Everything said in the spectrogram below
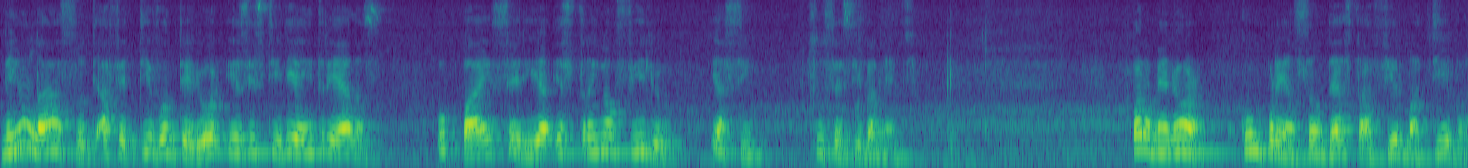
nenhum laço afetivo anterior existiria entre elas. O pai seria estranho ao filho, e assim sucessivamente. Para melhor compreensão desta afirmativa,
